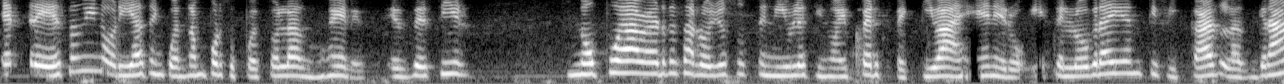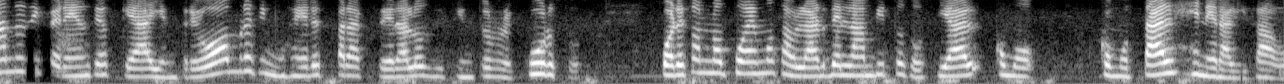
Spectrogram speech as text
Entre esas minorías se encuentran, por supuesto, las mujeres, es decir, no puede haber desarrollo sostenible si no hay perspectiva de género y se logra identificar las grandes diferencias que hay entre hombres y mujeres para acceder a los distintos recursos. Por eso no podemos hablar del ámbito social como, como tal generalizado.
